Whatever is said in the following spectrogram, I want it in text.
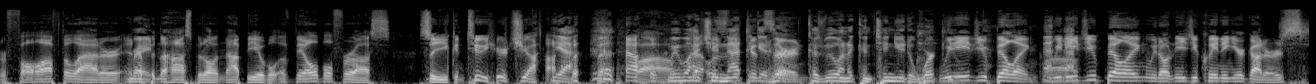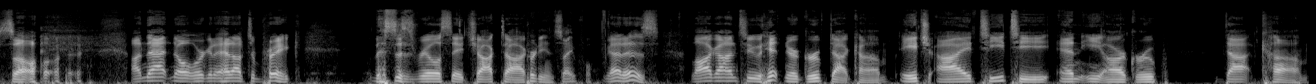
or fall off the ladder, and end Right. up in the hospital and not be able available for us so you can do your job. Yeah, but That- we want that you not to get hurt because we want to continue to work. We you. need you billing. We need you billing. We don't need you cleaning your gutters. So, on that note, we're going to head out to break. This is Real Estate Chalk Talk. Pretty insightful. That is. Log on to hittnergroup.com, H I T T N E R group.com.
